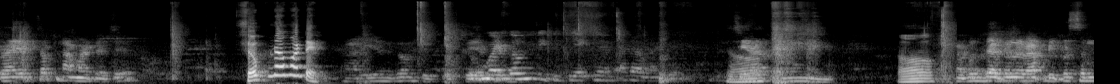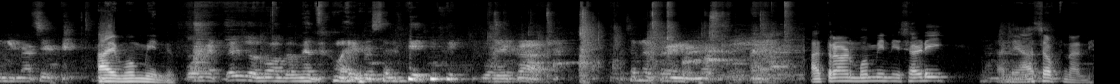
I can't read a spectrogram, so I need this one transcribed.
તો આ એક સપના માટે છે. સપના માટે? હા આ તો મમ્મીની. હા. આ બધા કલર આપણી પસંદગીના છે. આય મમ્મીને. કોમેન્ટ કરજો ન ગમે તમારી પસંદગી. આ ત્રણ મમ્મીની સાડી અને આ સપનાની.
